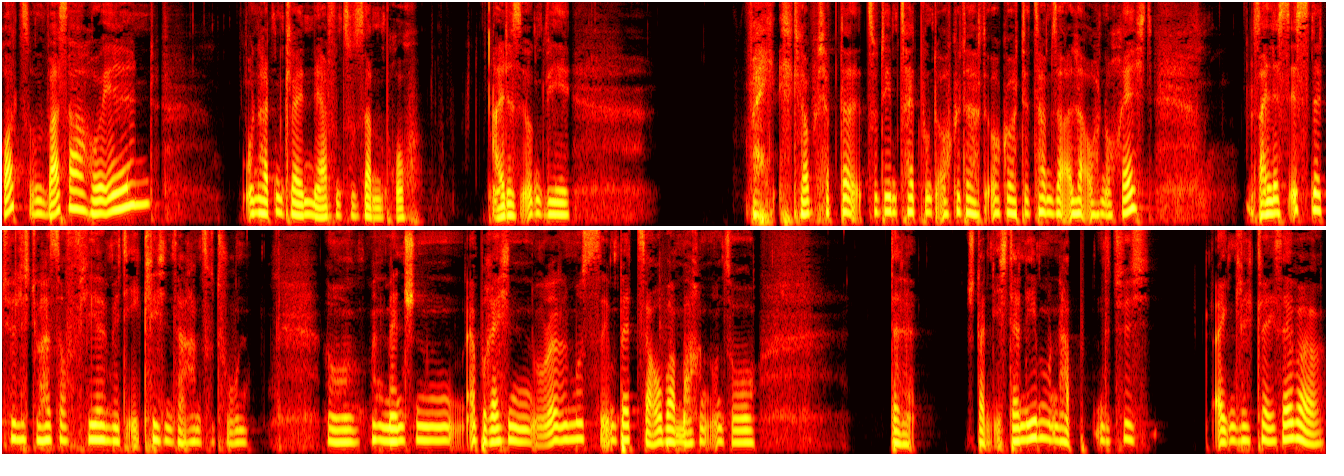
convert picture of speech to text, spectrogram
Rotz und Wasser heulend und hatte einen kleinen Nervenzusammenbruch. All das irgendwie, weil ich, ich glaube, ich habe da zu dem Zeitpunkt auch gedacht, oh Gott, jetzt haben sie alle auch noch recht. Weil es ist natürlich, du hast auch viel mit ekligen Sachen zu tun. So, mit Menschen erbrechen oder du musst im Bett sauber machen und so. Dann stand ich daneben und habe natürlich eigentlich gleich selber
